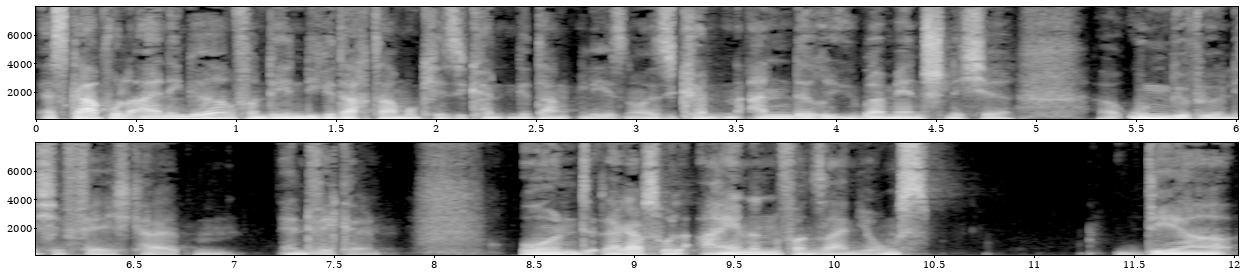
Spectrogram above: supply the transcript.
es gab wohl einige von denen, die gedacht haben, okay, sie könnten Gedanken lesen oder sie könnten andere übermenschliche, uh, ungewöhnliche Fähigkeiten entwickeln. Und da gab es wohl einen von seinen Jungs, der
